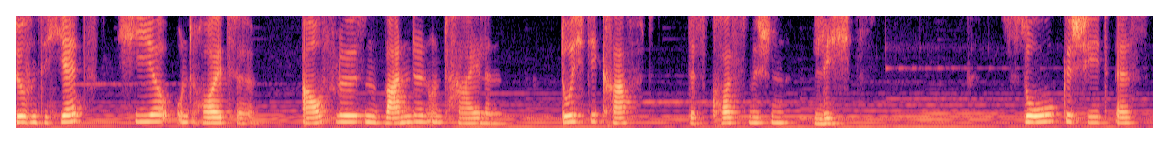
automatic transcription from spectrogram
dürfen sich jetzt, hier und heute auflösen, wandeln und heilen durch die Kraft des kosmischen Lichts. So geschieht es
